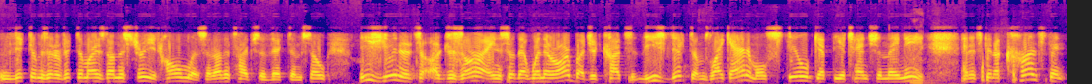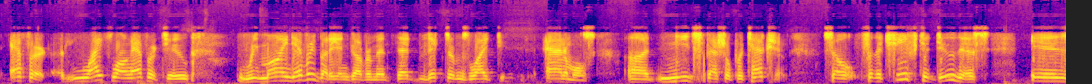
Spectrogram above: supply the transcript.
victims that are victimized on the street, homeless, and other types of victims. So these units are designed so that when there are budget cuts, these victims, like animals, still get the attention they need. And it's been a constant effort, a lifelong effort to remind everybody in government that victims like animals uh, need special protection. So for the chief to do this is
